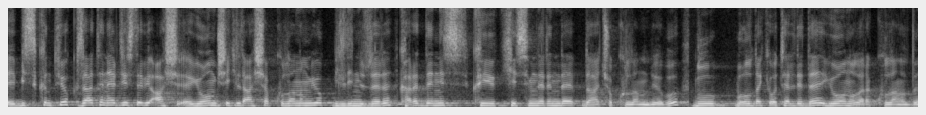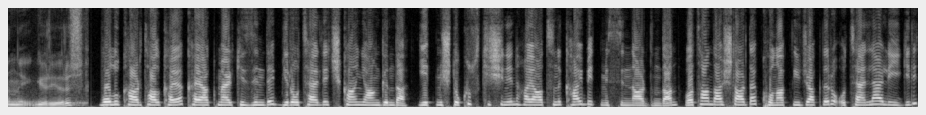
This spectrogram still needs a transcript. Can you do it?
e, bir sıkıntı yok. Zaten Erciyes'te bir aş- e, yoğun bir şekilde ahşap kullanımı yok bildiğiniz üzere. Karadeniz kıyı kesimlerinde daha çok kullanılıyor bu. Bu Bolu'daki otelde de yoğun olarak kullanıldığını görüyoruz. Bolu Kartal Kaya Kayak Merkezi'nde bir otelde çıkan yangında 79 kişinin hayatını kaybetmesinin ardından vatandaşlarda konaklayacakları otellerle ilgili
